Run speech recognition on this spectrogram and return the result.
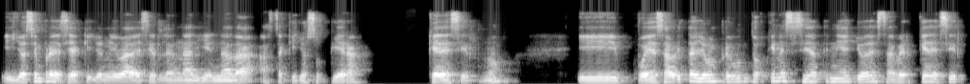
Y yo siempre decía que yo no iba a decirle a nadie nada hasta que yo supiera qué decir, ¿no? Y pues ahorita yo me pregunto, ¿qué necesidad tenía yo de saber qué decir?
